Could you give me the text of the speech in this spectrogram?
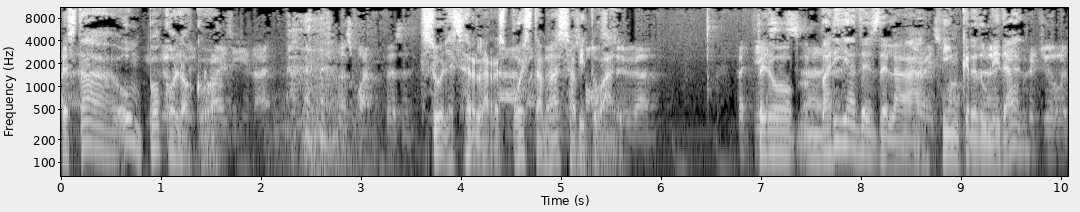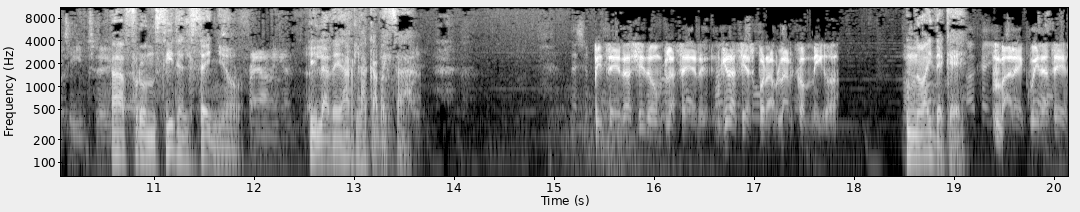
Está un poco loco. Suele ser la respuesta más habitual. Pero varía desde la incredulidad a fruncir el ceño y ladear la cabeza. Peter, ha sido un placer. Gracias por hablar conmigo. No hay de qué. Vale, cuídate.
